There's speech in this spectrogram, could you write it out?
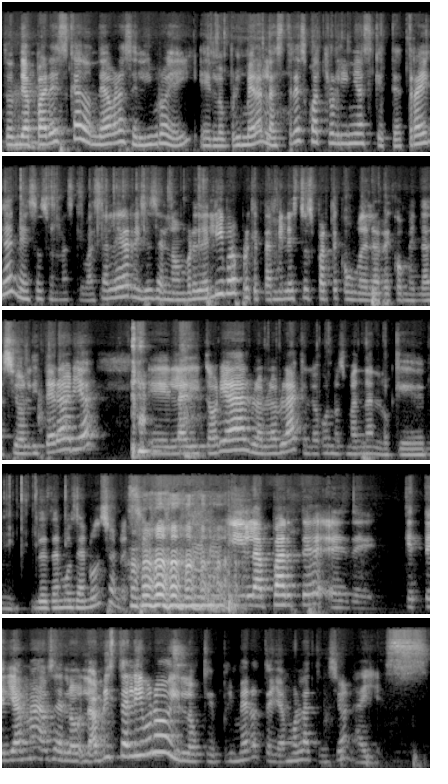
Donde aparezca, donde abras el libro ahí, en lo primero, las tres, cuatro líneas que te atraigan, esas son las que vas a leer, dices el nombre del libro, porque también esto es parte como de la recomendación literaria, eh, la editorial, bla, bla, bla, que luego nos mandan lo que les demos de anuncio, ¿no? y la parte eh, de que te llama, o sea, lo, abriste el libro y lo que primero te llamó la atención, ahí es.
